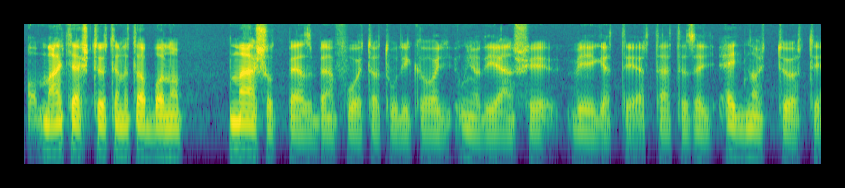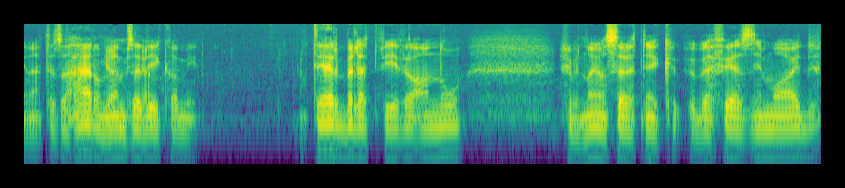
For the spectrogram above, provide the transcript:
a Mátyás történet abban a másodpercben folytatódik, ahogy Hunyadi János véget ér. Tehát ez egy, egy nagy történet. Ez a három Igen, nemzedék, ami terbe lett véve annó, és amit nagyon szeretnék befejezni majd,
